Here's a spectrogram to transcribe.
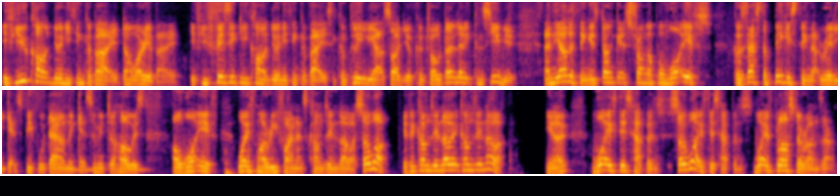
If you can't do anything about it, don't worry about it. If you physically can't do anything about it, it's completely outside your control. Don't let it consume you. And the other thing is don't get strung up on what ifs because that's the biggest thing that really gets people down and gets them into a hole is oh what if? What if my refinance comes in lower? So what? If it comes in lower it comes in lower. You know what if this happens? So what if this happens? What if plaster runs out?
